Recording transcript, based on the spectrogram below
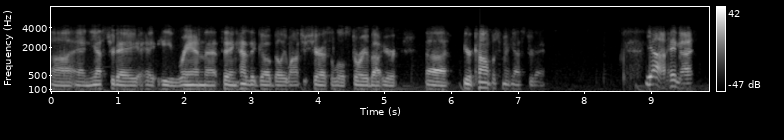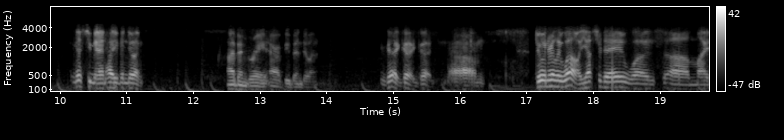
Uh, and yesterday he ran that thing. How did it go, Billy? Why don't you share us a little story about your uh, your accomplishment yesterday? Yeah. Hey, Matt. Missed you, man. How you been doing? I've been great. How have you been doing? Good, good, good. Um, doing really well. Yesterday was uh, my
